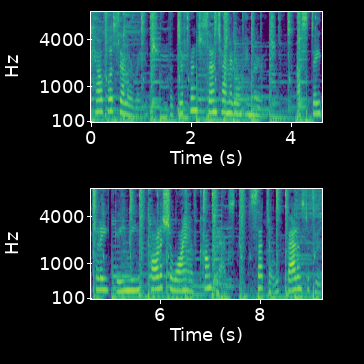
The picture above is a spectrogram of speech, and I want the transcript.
careful cellarage, a different Saint-Emilion emerged, a stately, gamey, polished wine of complex, subtle, balanced fruit.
